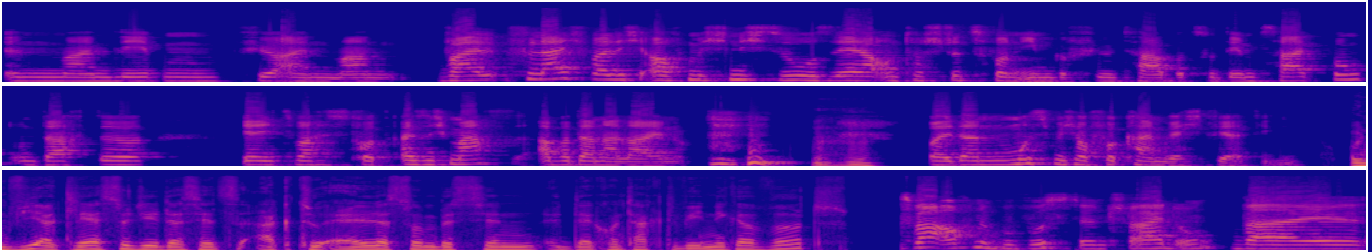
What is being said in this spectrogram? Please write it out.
in meinem Leben für einen Mann weil vielleicht weil ich auch mich nicht so sehr unterstützt von ihm gefühlt habe zu dem Zeitpunkt und dachte, ja, jetzt mache ich es trotzdem. Also ich mache es, aber dann alleine. Mhm. Weil dann muss ich mich auch vor keinem rechtfertigen. Und wie erklärst du dir das jetzt aktuell, dass so ein bisschen der Kontakt weniger wird? Es war auch eine bewusste Entscheidung, weil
